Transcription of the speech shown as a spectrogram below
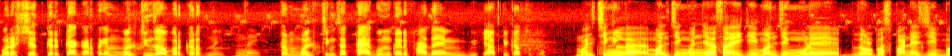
बरेचसे शेतकरी काय करतात की मल्चिंगचा वापर करत नाही. तर मल्चिंगचा काय गुणकारी फायदा आहे या पिकात होतो? मल्चिंगला मल्चिंग म्हणजे असं आहे की मल्चिंगमुळे जवळपास पाण्याची ब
